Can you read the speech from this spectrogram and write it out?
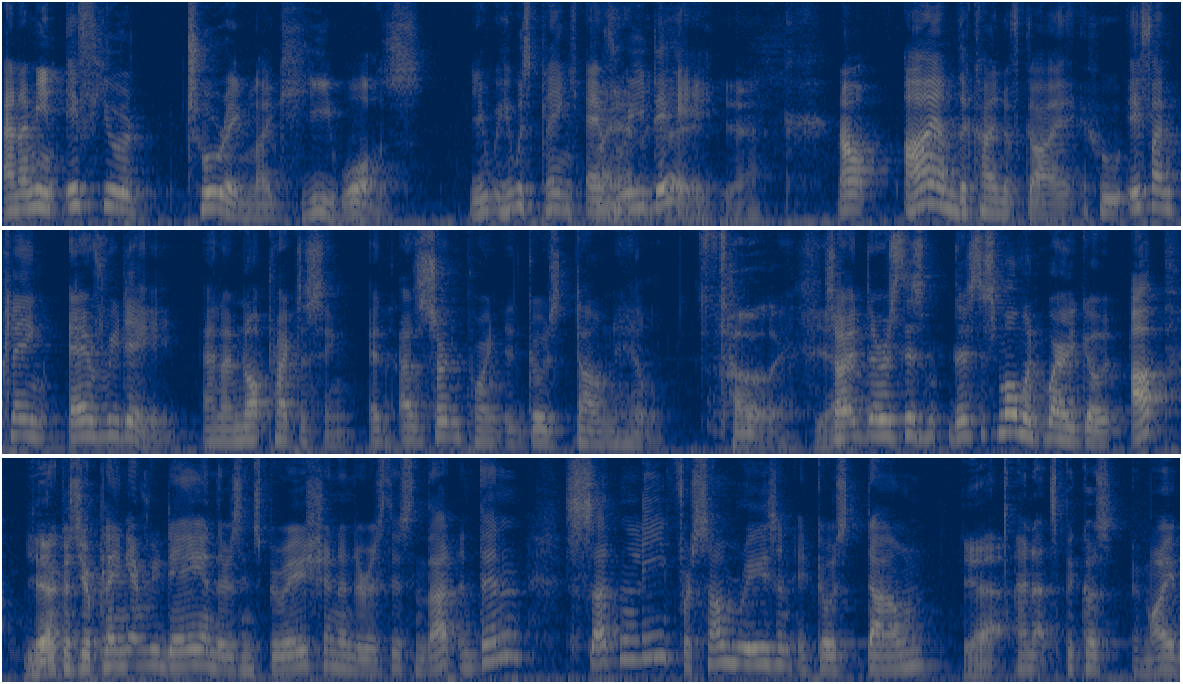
And I mean, if you're touring like he was, he, he was playing Playing every day. Yeah. Now, I am the kind of guy who, if I'm playing every day, and I'm not practicing, it, at a certain point it goes downhill. Totally. Yeah. So there's this there's this moment where you go up yeah. because you're playing every day and there's inspiration and there is this and that, and then suddenly for some reason it goes down, yeah. and that's because in my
